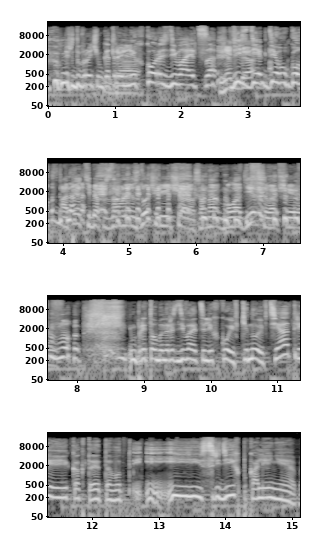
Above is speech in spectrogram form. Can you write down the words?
между прочим, которая Да. легко раздевается Я везде, тебя- где угодно. Опять тебя поздравляю с дочерью еще раз. Она молодец и вообще... Вот. Притом он раздевается легко и в кино, и в театре, и как-то это вот... И, и- и среди их поколения...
